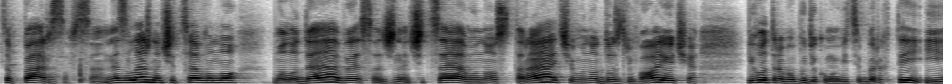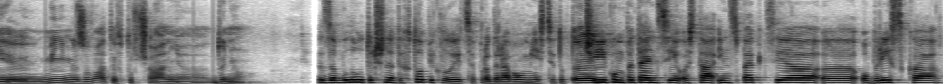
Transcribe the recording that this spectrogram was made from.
Це перш за все. Незалежно, чи це воно молоде, висаджене, чи це воно старе, чи воно дозріваюче. Його треба в будь-якому віці берегти і мінімізувати втручання до нього. Забула уточнити, хто піклується про дерева у місті? Тобто, Е, чиї компетенції ось та інспекція, е, обрізка,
